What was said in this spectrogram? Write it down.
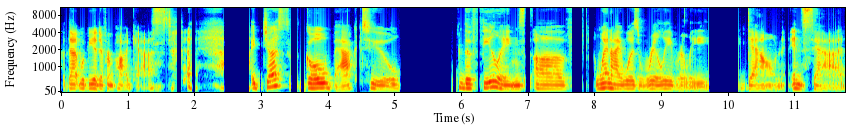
but that would be a different podcast. I just go back to the feelings of when I was really, really down and sad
